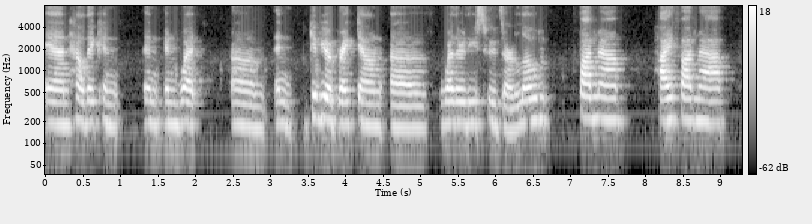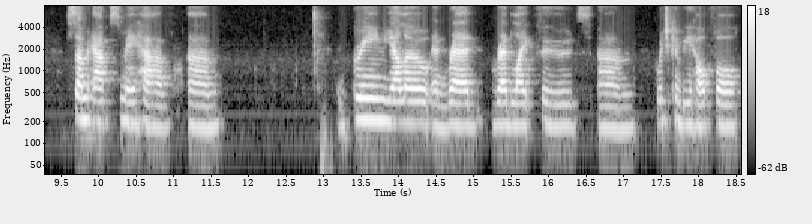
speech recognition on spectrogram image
and how they can and and what um, and give you a breakdown of whether these foods are low FODMAP, high FODMAP. Some apps may have um, green, yellow, and red red light foods, um, which can be helpful.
